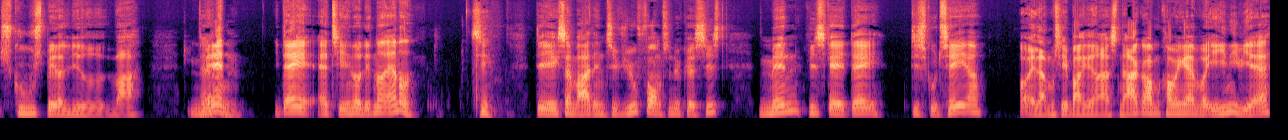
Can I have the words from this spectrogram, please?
skuespillerlivet var. Men ja. i dag er temaet lidt noget andet. Sig. Det er ikke så meget en interviewform, som du kan sidst, men vi skal i dag diskutere, eller måske bare gerne snakke om, komme igen, hvor enige vi er,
